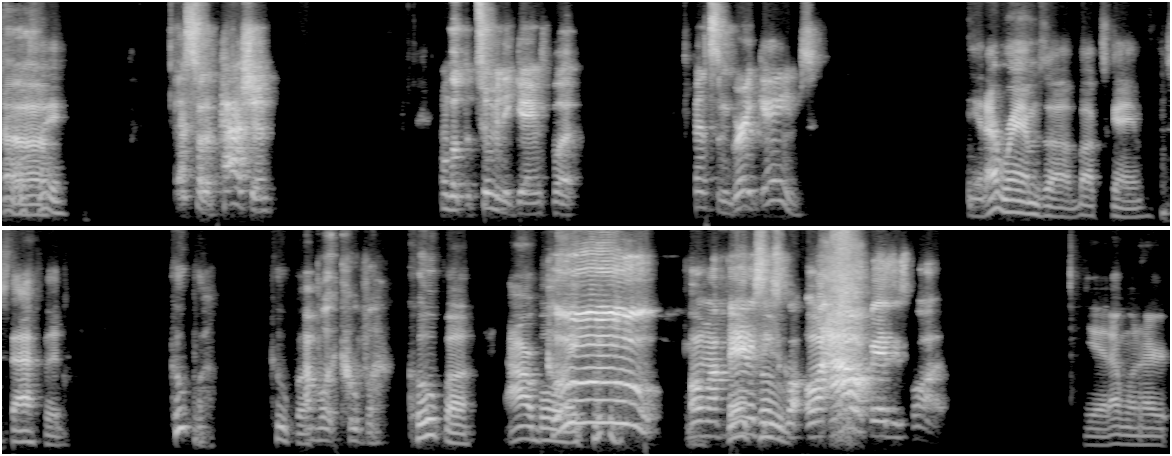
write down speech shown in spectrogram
We'll Uh. That's for the passion. I don't go through too many games, but it's been some great games. Yeah, that Rams uh Bucs game. Stafford. Cooper. Cooper. My boy Cooper. Cooper. Our boy. Cool on my fantasy Coop. squad, on our fantasy squad. yeah, that one hurt.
